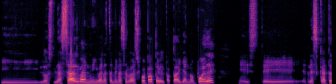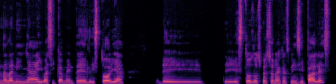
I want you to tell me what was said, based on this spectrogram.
y los, la salvan, iban a, también a salvar a su papá, pero el papá ya no puede, este, rescatan a la niña y básicamente la historia de, de estos dos personajes principales.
